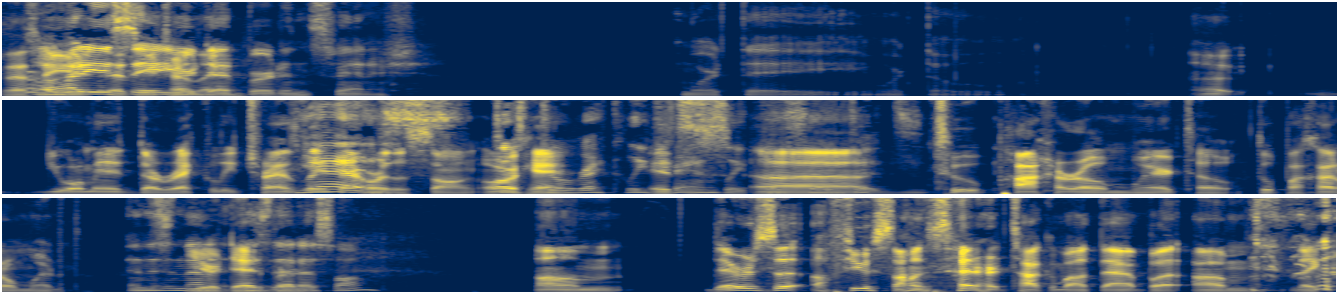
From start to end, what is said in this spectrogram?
That's Well, how do you say your dead bird in Spanish? Muerte, muerto. Uh, you want me to directly translate that or the song? just okay. directly It's, translate the uh, sentence. Tu pájaro muerto. Tu pájaro muerto. And isn't that your dead is that a song? Um, there's a, a few songs that are talk about that, but um, like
